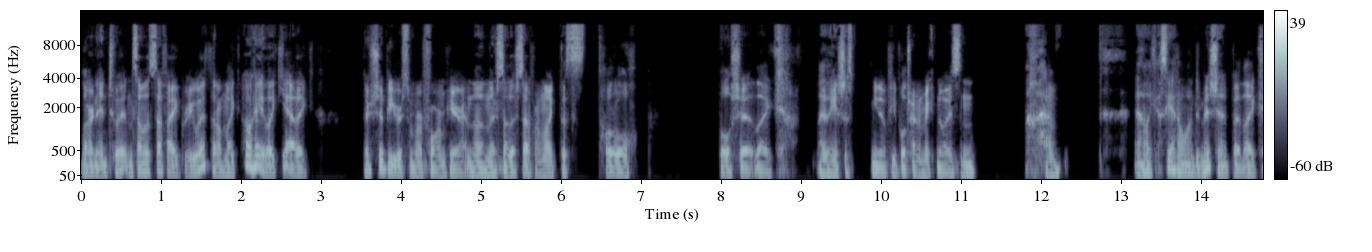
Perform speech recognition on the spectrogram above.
learn into it. And some of the stuff I agree with, and I'm like, oh hey, like yeah, like there should be some reform here. And then there's other stuff where I'm like, this total bullshit. Like I think it's just you know people trying to make noise and have and like see i don't want to diminish it but like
